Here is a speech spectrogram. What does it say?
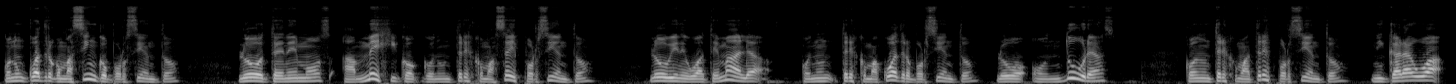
con un 4,5%. Luego tenemos a México con un 3,6%. Luego viene Guatemala con un 3,4%. Luego Honduras con un 3,3%. Nicaragua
